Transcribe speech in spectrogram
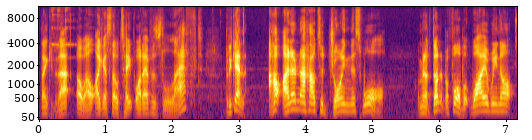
Thank you for that. Oh, well, I guess they'll take whatever's left. But again, how, I don't know how to join this war. I mean, I've done it before, but why are we not...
